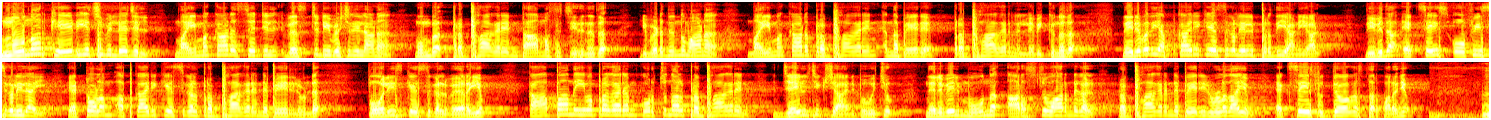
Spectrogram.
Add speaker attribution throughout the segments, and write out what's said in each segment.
Speaker 1: Munnar K D H വില്ലേജിൽ മൈമക്കാട് എസ്റ്റേറ്റിൽ west ഡിവിഷനിലാണ് മുമ്പ് പ്രഭാകരൻ താമസിച്ചിരുന്നത്. ഇവിടെ നിന്നുമാണ് നൈമക്കാട് പ്രഭാകരൻ എന്ന പേര് പ്രഭാകരന് ലഭിക്കുന്നത്. നിരവധി അബ്കാരി കേസുകളിൽ പ്രതിയാണ് ഇയാൾ. വിവിധ എക്സൈസ് ഓഫീസുകളിലായി എട്ടോളം അബ്കാരി കേസുകൾ പ്രഭാകരന്റെ പേരിലുണ്ട്. പോലീസ് കേസുകൾ വേറെയും. കാപ്പ നിയമപ്രകാരം കുറച്ചുനാൾ പ്രഭാകരൻ ജയിൽ ശിക്ഷ അനുഭവിച്ചു. നിലവിൽ മൂന്ന് അറസ്റ്റ് വാറണ്ടുകൾ പ്രഭാകരന്റെ പേരിലുള്ളതായും എക്സൈസ് ഉദ്യോഗസ്ഥർ പറഞ്ഞു.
